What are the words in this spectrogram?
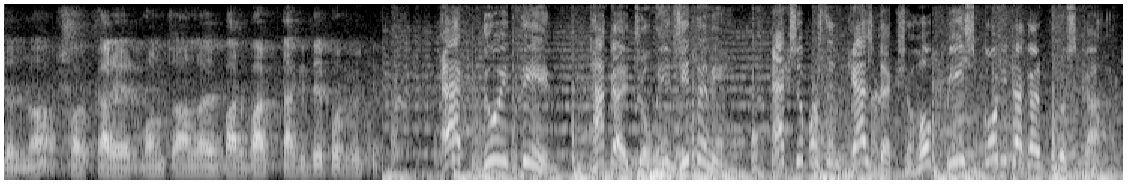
জন্য সরকারের মন্ত্রণালয় বারবার তাগিদের পরিপ্রেক্ষিতে এক, দুই, তিন। ঢাকায় জমি জিতে নিন একশো পার্সেন্ট ক্যাশব্যাক সহ বিশ কোটি টাকার পুরস্কার।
